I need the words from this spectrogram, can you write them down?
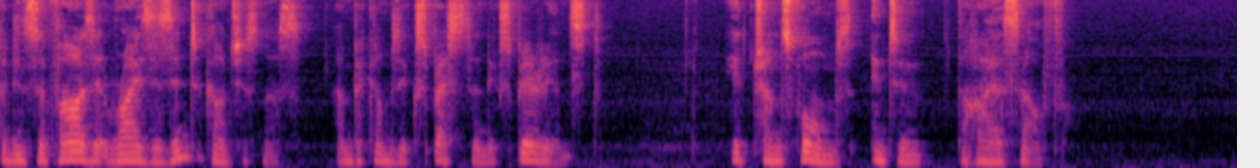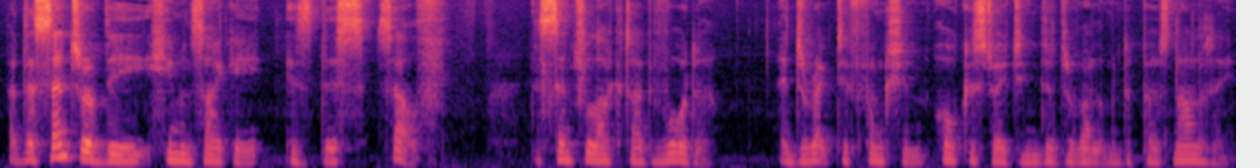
but insofar as it rises into consciousness and becomes expressed and experienced, it transforms into the higher self. At the center of the human psyche is this self, the central archetype of order, a directive function orchestrating the development of personality.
